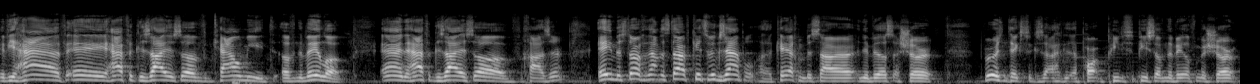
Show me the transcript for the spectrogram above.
If you have a half a kazayis of cow meat of nevela and a half a kazayis of chazer, a mistar not mistar. Kids for example, keach besar nevelas asher. Person takes a piece of nevela from a shirt.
